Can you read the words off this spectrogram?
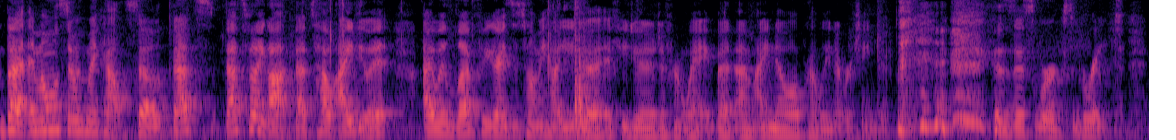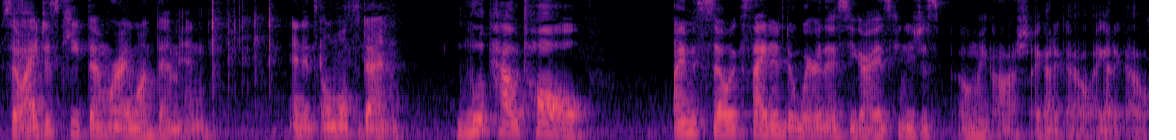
but I'm almost done with my cowl. So that's that's what I got. That's how I do it. I would love for you guys to tell me how you do it if you do it a different way, but um, I know I'll probably never change it because this works great. So I just keep them where I want them and, and it's almost done. Look how tall I'm so excited to wear this, you guys. Can you just, oh my gosh, I gotta go, I gotta go.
